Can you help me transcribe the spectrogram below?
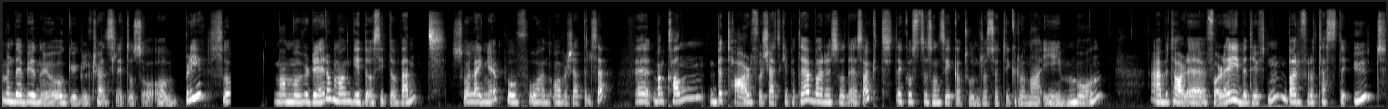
men det begynner jo Google Translate også å bli, så man må vurdere om man gidder å sitte og vente så lenge på å få en oversettelse. Eh, man kan betale for ChatGPT, bare så det er sagt. Det koster sånn ca. 270 kroner i måneden. Jeg betaler for det i bedriften, bare for å teste ut.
